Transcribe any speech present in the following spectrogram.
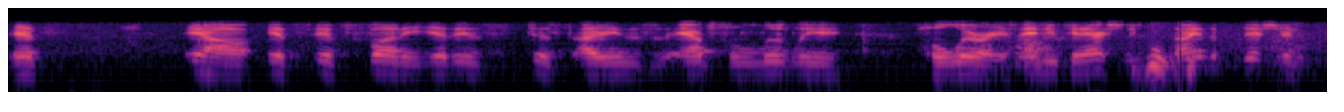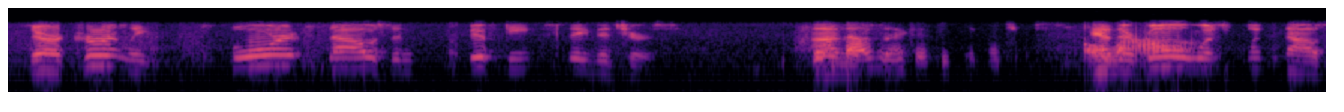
it's yeah, it's it's funny. It is just. I mean this is absolutely hilarious, and you can actually sign the petition. There are currently 4,050 signatures Four on this thousand thing. and fifty signatures. Oh, and their goal was 1,000.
